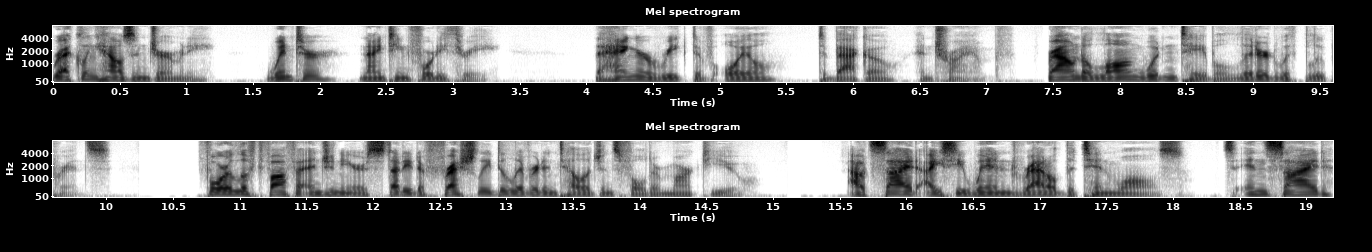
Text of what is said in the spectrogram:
Recklinghausen, Germany. Winter, 1943. The hangar reeked of oil, tobacco, and triumph. Round a long wooden table littered with blueprints. Four Luftwaffe engineers studied a freshly delivered intelligence folder marked U. Outside, icy wind rattled the tin walls. Inside,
